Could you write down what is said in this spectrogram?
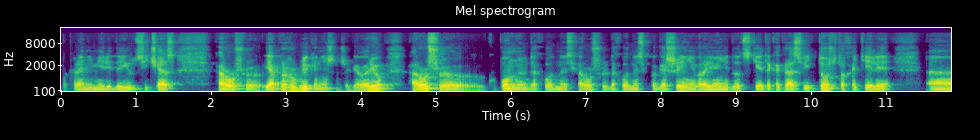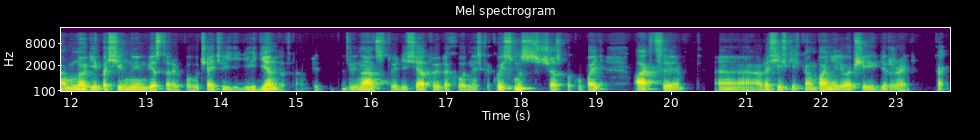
по крайней мере, дают сейчас хорошую, я про рубли, конечно же, говорю, хорошую купонную доходность, хорошую доходность к погашению в районе 20. Это как раз ведь то, что хотели многие пассивные инвесторы получать в виде дивидендов, там, 12 10 доходность. Какой смысл сейчас покупать акции а, российских компаний или вообще их держать? Как,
